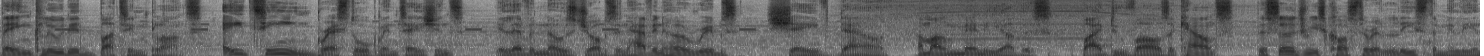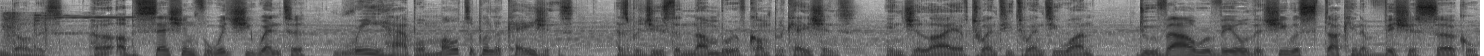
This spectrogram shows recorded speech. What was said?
They included butt implants, 18 breast augmentations, 11 nose jobs and having her ribs shaved down, among many others. By Douvall's accounts, the surgeries cost her at least a million dollars. Her obsession for which she went to rehab on multiple occasions has produced a number of complications. In July of 2021, Douvall revealed that she was stuck in a vicious circle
